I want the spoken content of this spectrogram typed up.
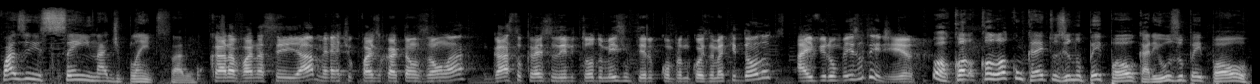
quase 100 inadimplentes, sabe? O cara vai na CIA, mete, faz o cartãozão lá, gasta o crédito dele todo mês inteiro comprando coisa no McDonald's, aí vira um mês não tem dinheiro. Pô, colo- coloca um créditozinho no PayPal, cara, e usa o PayPal.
